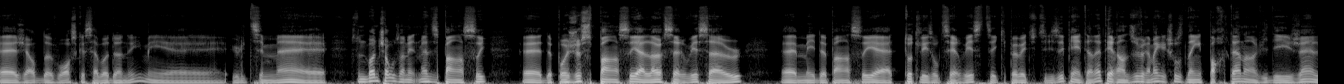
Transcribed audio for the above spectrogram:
Euh, J'ai hâte de voir ce que ça va donner, mais euh, ultimement, euh, c'est une bonne chose, honnêtement, d'y penser. De pas juste penser à leur service à eux, mais de penser à tous les autres services qui peuvent être utilisés. Puis Internet est rendu vraiment quelque chose d'important dans la vie des gens,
